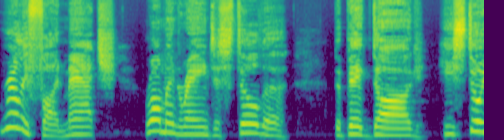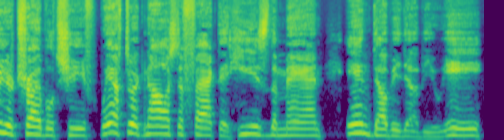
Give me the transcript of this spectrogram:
Really fun match. Roman Reigns is still the the big dog. He's still your tribal chief. We have to acknowledge the fact that he is the man in WWE.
